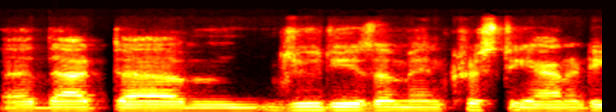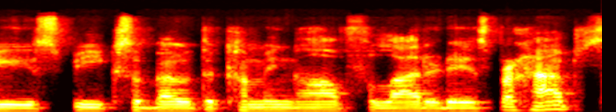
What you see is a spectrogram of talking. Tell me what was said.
uh, that um, Judaism and Christianity speaks about the coming of latter days. Perhaps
